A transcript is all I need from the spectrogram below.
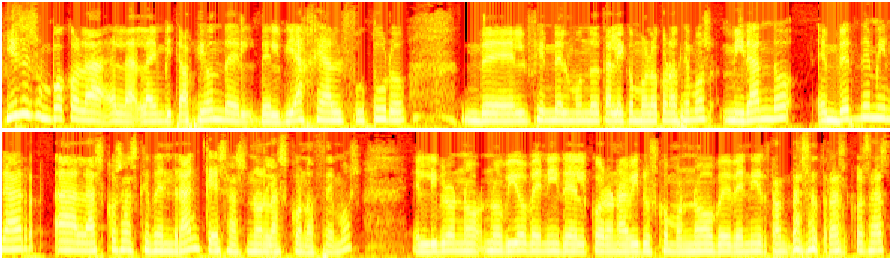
Y esa es un poco la, la- la invitación del, del viaje al futuro del fin del mundo tal y como lo conocemos, mirando, en vez de mirar a las cosas que vendrán, que esas no las conocemos, el libro no, no vio venir el coronavirus como no ve venir tantas otras cosas,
